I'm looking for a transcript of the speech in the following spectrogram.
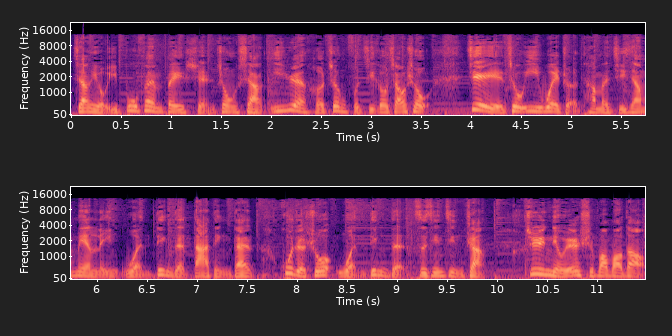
将有一部分被选中向医院和政府机构销售，这也就意味着他们即将面临稳定的大订单，或者说稳定的资金进账。据《纽约时报》报道。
